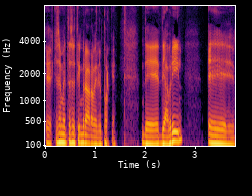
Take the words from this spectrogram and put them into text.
es que se mete septiembre, ahora veré el porqué. De, de abril, eh,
